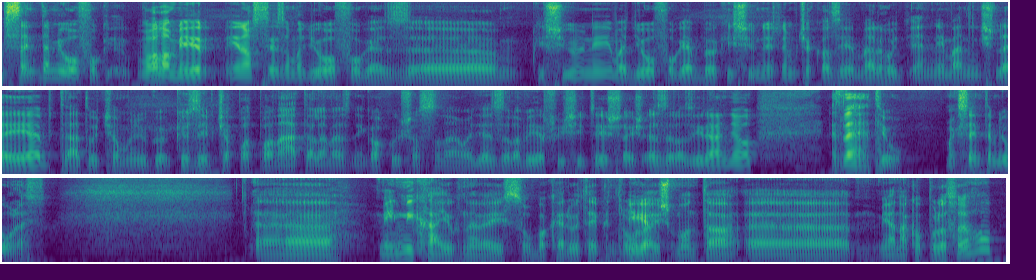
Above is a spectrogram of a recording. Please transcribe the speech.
szerintem jól fog, valamiért én azt érzem, hogy jól fog ez ö, kisülni, vagy jól fog ebből kisülni, és nem csak azért, mert hogy ennél már nincs lejjebb, tehát hogyha mondjuk a középcsapatban átelemeznék, akkor is azt mondanám, hogy ezzel a vérfrissítéssel és ezzel az irányjal, ez lehet jó, meg szerintem jó lesz. Uh, még Mikhályuk neve is szóba került, egyébként róla Igen. is mondta uh, Janakopoulos, hogy hopp,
